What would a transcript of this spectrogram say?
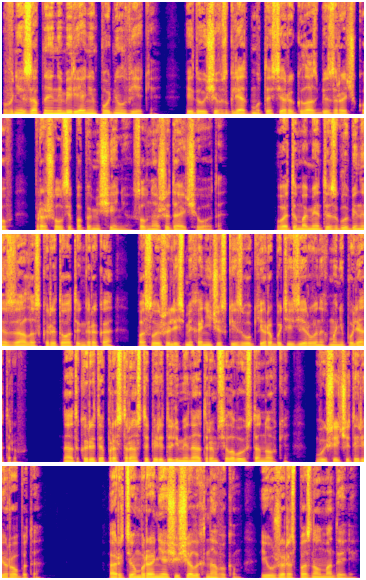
Внезапно иномерянин поднял веки. Идущий взгляд мутно-серых глаз без зрачков прошелся по помещению, словно ожидая чего-то. В этот момент из глубины зала, скрытого от игрока, послышались механические звуки роботизированных манипуляторов. На открытое пространство перед иллюминатором силовой установки вышли четыре робота. Артём ранее ощущал их навыком и уже распознал модели.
